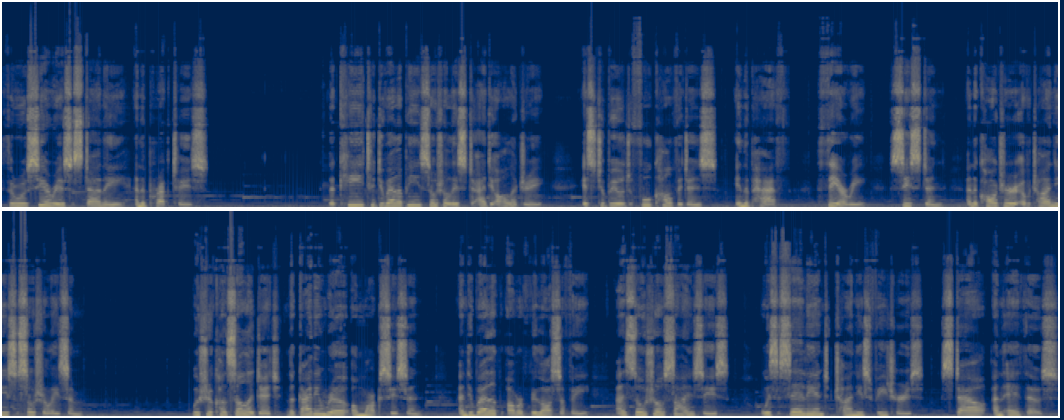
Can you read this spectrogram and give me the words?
through serious study and practice. The key to developing socialist ideology is to build full confidence in the path, theory, system, and the culture of Chinese socialism. We should consolidate the guiding role of Marxism and develop our philosophy and social sciences with salient Chinese features, style, and ethos.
